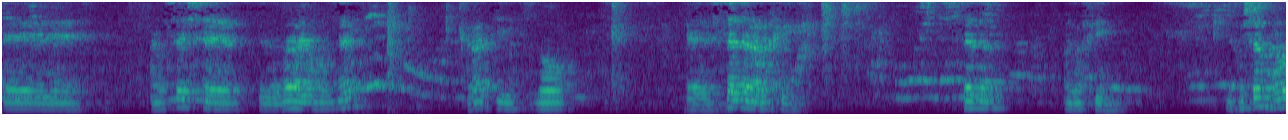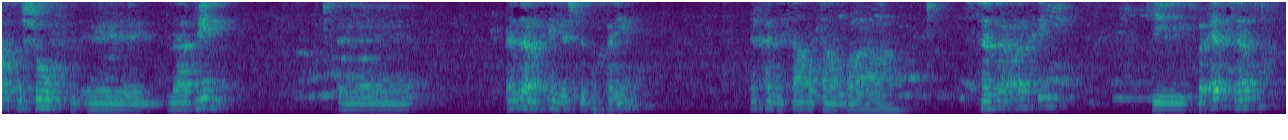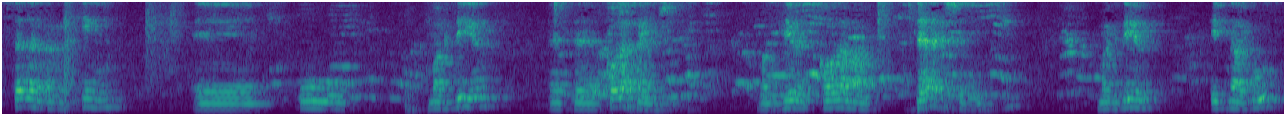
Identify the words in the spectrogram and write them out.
אה, הנושא שרציתי לדבר היום על זה, קראתי לו אה, סדר ערכים. סדר ערכים. אני חושב מאוד חשוב אה, להבין איזה ערכים יש לי בחיים, איך אני שם אותם בסדר ערכים, כי בעצם סדר ערכים הוא מגדיר את uh, כל החיים שלי, מגדיר את כל הדרך שלי, מגדיר התנהגות,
